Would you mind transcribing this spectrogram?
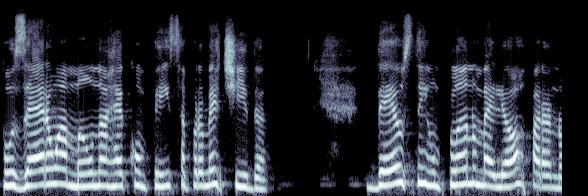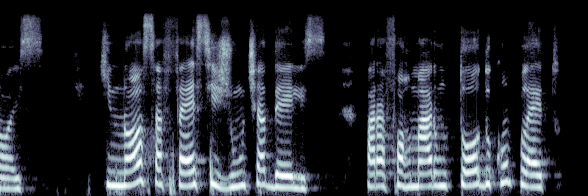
Puseram a mão na recompensa prometida. Deus tem um plano melhor para nós. Que nossa fé se junte a deles, para formar um todo completo,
